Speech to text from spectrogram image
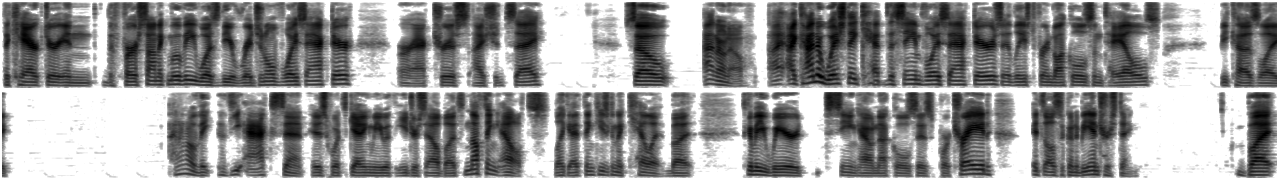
the character in the first Sonic movie was the original voice actor or actress, I should say. So I don't know. I, I kind of wish they kept the same voice actors, at least for Knuckles and Tails, because like I don't know, the the accent is what's getting me with Idris Elba. It's nothing else. Like I think he's gonna kill it, but it's gonna be weird seeing how Knuckles is portrayed. It's also gonna be interesting. But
